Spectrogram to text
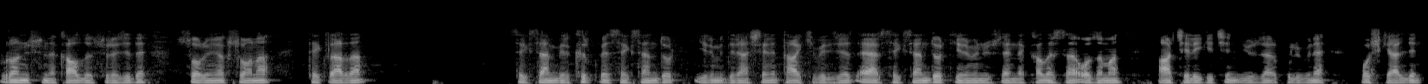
Buranın üstünde kaldığı sürece de sorun yok. Sonra tekrardan 81-40 ve 84-20 dirençlerini takip edeceğiz. Eğer 84-20'nin üzerinde kalırsa o zaman Arçelik için Yüzler Kulübü'ne hoş geldin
